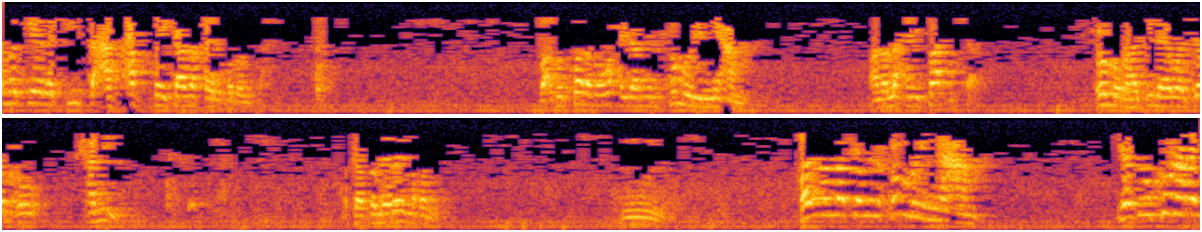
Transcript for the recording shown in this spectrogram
ama geela kiisa cascas bay kaaga khayr badan tahay bacdu alaba waxay yidhaha min xumuri nicam waana laxni faaxisha xumur haddii laha waa jamcu xamiid markaa dameeray noqonaysa khayrun laka min xumri nacam yaduukuuna ay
